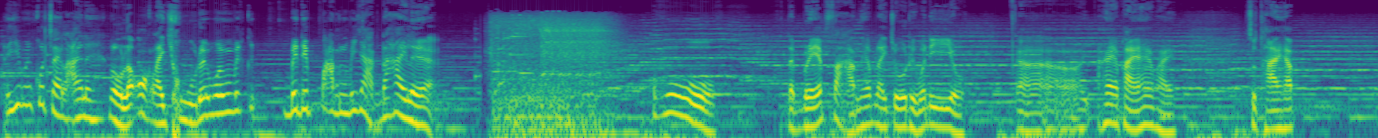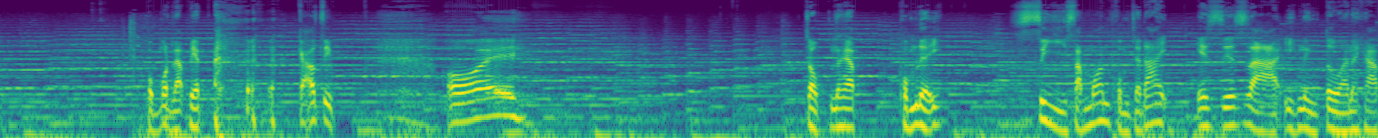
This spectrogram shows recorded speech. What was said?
ไอ้ยี่มันโคตรใจร้ายเลยโหแล้วออกลายชูด้วยมันไม่ไม่ได้ปั้นไม่อยากได้เลยโอ้โหแต่เบรฟสามนะครับลายจูถือว่าดีอยู่อ่าให้อภัยให้อภัยสุดท้ายครับ ผมหมดแล้วเพชรเก้าสิบโอ้ย จบนะครับ ผมเหลืออีก 4 ซัมมอนผมจะได้ s อ s r อีก 1 ตัวนะครับ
